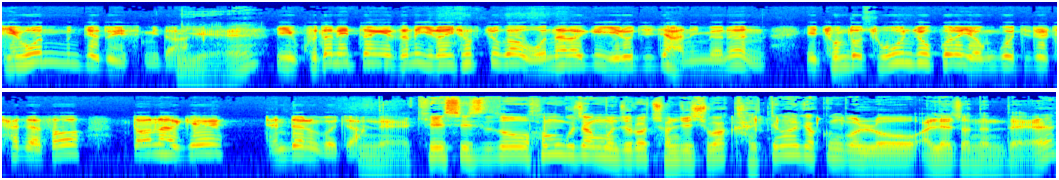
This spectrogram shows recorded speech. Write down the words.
지원 문제도 있습니다. 예. 이 구단 입장에서는 이런 협조가 원활하게 이루어지지 않으면은 좀 더 좋은 조건의 연고지를 찾아서 떠나게 된다는 거죠. 네, KCC도 홈구장 문제로 전주시와 갈등을 겪은 걸로 알려졌는데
